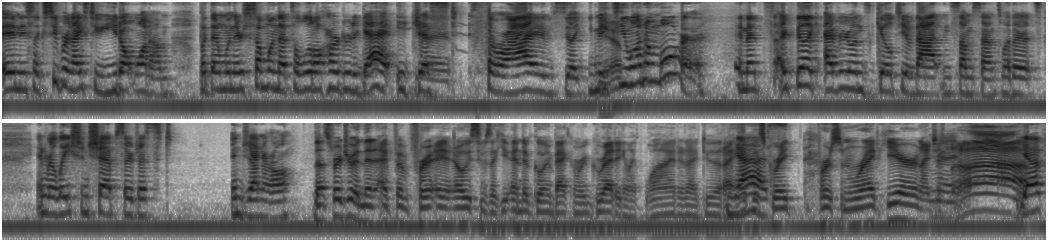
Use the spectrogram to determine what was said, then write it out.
and he's like super nice to you, you don't want them. But then when there's someone that's a little harder to get, it just thrives, like makes Yep. you want them more. And it's I feel like everyone's guilty of that in some sense, whether it's in relationships or just in general. That's very true. And then I, for, for it always seems like you end up going back and regretting, like, why did I do that? I had this great person right here, and I just Right. ah. Yep.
